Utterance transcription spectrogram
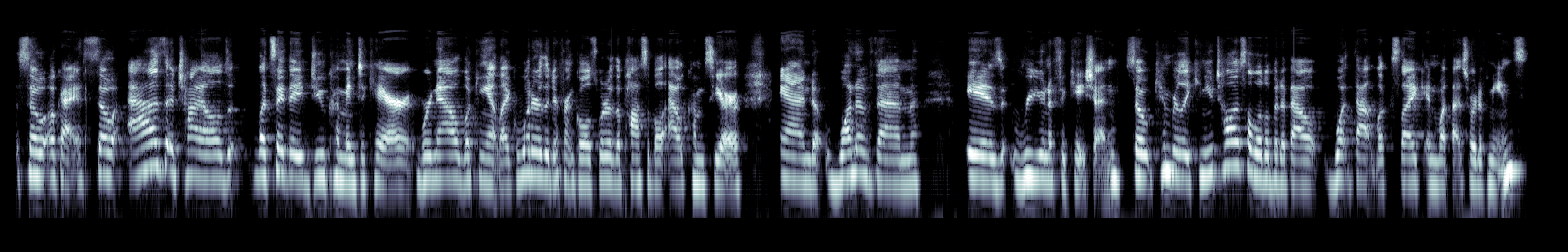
so, okay. So, as a child, let's say they do come into care, we're now looking at like, what are the different goals? What are the possible outcomes here? And one of them is reunification. So, Kimberly, can you tell us a little bit about what that looks like and what that sort of means?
